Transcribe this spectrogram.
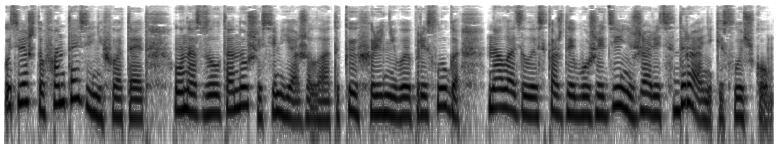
У тебя что, фантазии не хватает? У нас в Золотоноше семья жила, так их ленивая прислуга наладилась каждый божий день жарить драники с лучком.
